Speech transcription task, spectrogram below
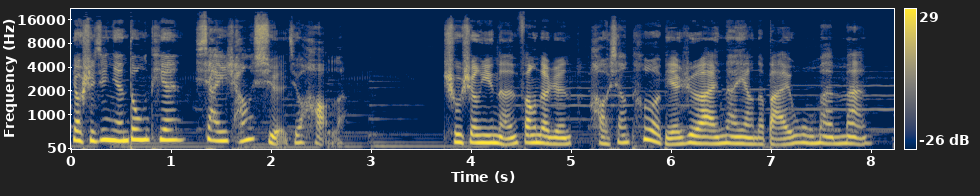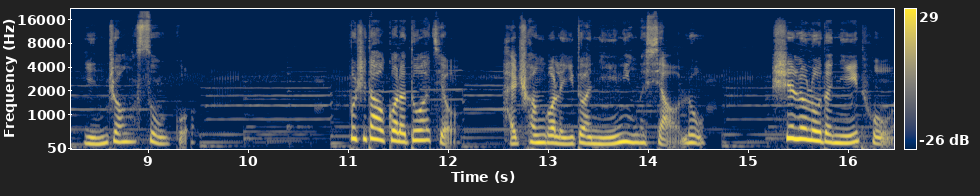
要是今年冬天下一场雪就好了。出生于南方的人好像特别热爱那样的白雾漫漫，银装素裹。不知道过了多久。还穿过了一段泥泞的小路，湿漉漉的泥土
